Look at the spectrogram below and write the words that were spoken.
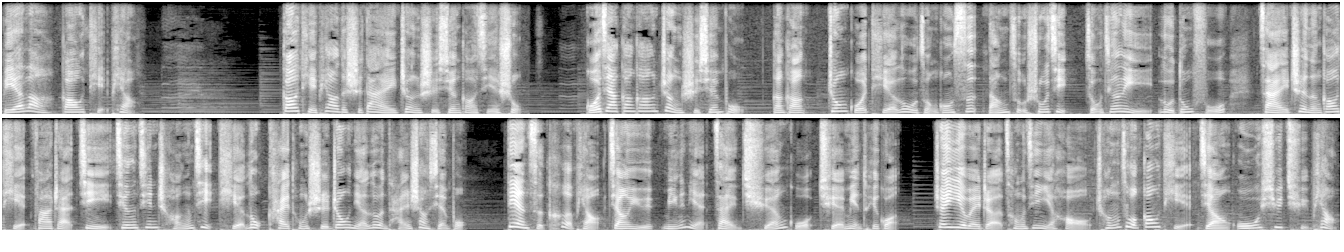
别了，高铁票！高铁票的时代正式宣告结束。国家刚刚正式宣布，刚刚中国铁路总公司党组书记、总经理陆东福在智能高铁发展暨京津城际铁路开通十周年论坛上宣布，电子客票将于明年在全国全面推广。这意味着，从今以后，乘坐高铁将无需取票，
